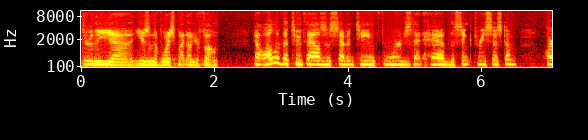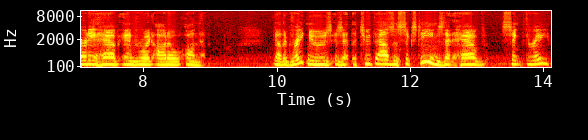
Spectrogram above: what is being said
through the uh, using the voice button on your phone. Now, all of the 2017 Fords that have the Sync 3 system already have Android Auto on them. Now, the great news is that the 2016s that have Sync 3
